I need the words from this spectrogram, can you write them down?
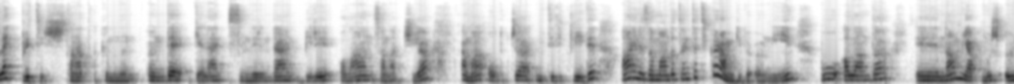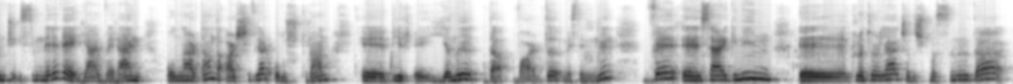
Black British sanat akımının önde gelen isimlerinden biri olan sanatçıya ama oldukça nitelikliydi. Aynı zamanda Tanita Tikaram gibi örneğin bu alanda e, nam yapmış öncü isimlere de yer veren onlardan da arşivler oluşturan e, bir e, yanı da vardı meselenin ve e, serginin e, küratöryel çalışmasını da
